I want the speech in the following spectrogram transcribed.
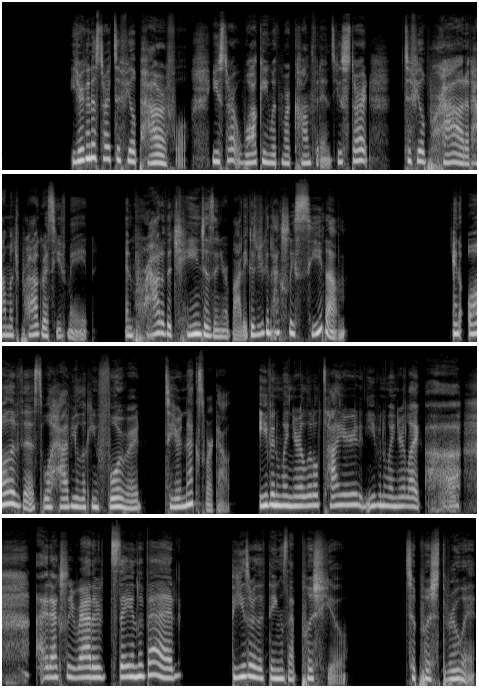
you're going to start to feel powerful. You start walking with more confidence. You start to feel proud of how much progress you've made and proud of the changes in your body because you can actually see them. And all of this will have you looking forward to your next workout, even when you're a little tired and even when you're like, ah, I'd actually rather stay in the bed. These are the things that push you to push through it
